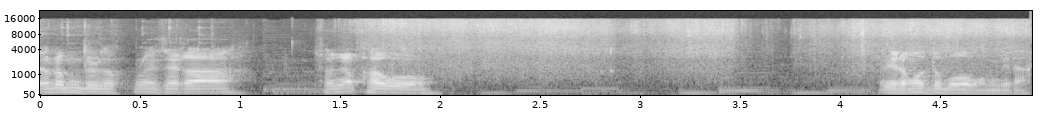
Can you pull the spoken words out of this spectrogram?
여러분들 덕분에 제가 저녁하고 이런 것도 먹어봅니다.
